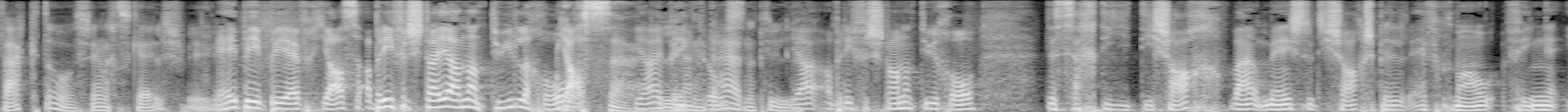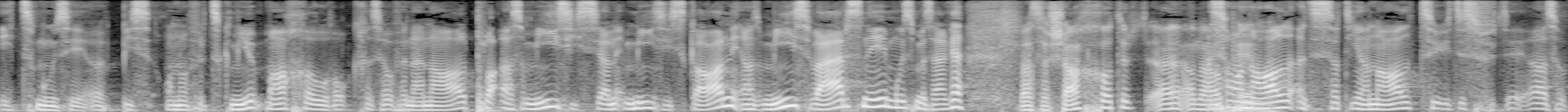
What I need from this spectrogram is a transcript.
Faktor, es ist eigentlich ein geiles Spiel. Hey, ich bin, bin einfach Jasse. Aber ich verstehe ja natürlich auch. Jasse, Ja, ich bin ein legendär grosser. natürlich. Ja, aber ich verstehe natürlich auch, dass sich die, die Schachweltmeister, die Schachspieler einfach mal finden, jetzt muss ich etwas auch noch für das Gemüt machen und hocken so auf einen Analplatz. Also mies ist ja nicht, mies ist gar nicht. Also mies wäre es nicht, muss man sagen. Was, ein Schach oder äh, Anal? So Anal, also so die Analzüge, das, also,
